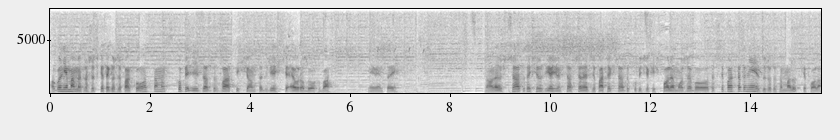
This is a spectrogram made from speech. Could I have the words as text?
Ogólnie mamy troszeczkę tego rzepaku. Tam w skupie gdzieś za 2200 euro było chyba. Mniej więcej. No ale już trzeba tutaj się rozwijać, więc trzeba sprzedać rzepaczek, trzeba dokupić jakieś pole może, bo te trzy poleczka to nie jest dużo, to są malutkie pola.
